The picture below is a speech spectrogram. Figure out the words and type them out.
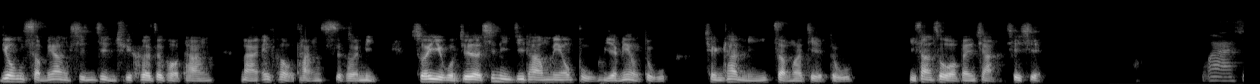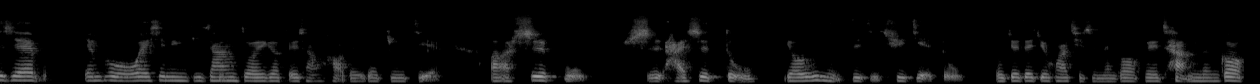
用什么样心境去喝这口汤？哪一口汤适合你？所以我觉得心灵鸡汤没有补也没有毒，全看你怎么解读。以上是我分享，谢谢。哇，谢谢严普为心灵鸡汤做一个非常好的一个注解啊，是补是还是毒，由你自己去解读。我觉得这句话其实能够非常能够，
